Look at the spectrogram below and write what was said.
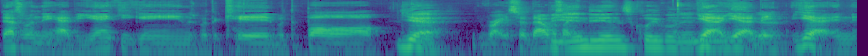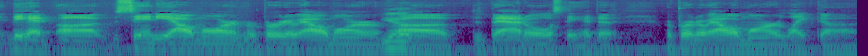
That's when they had the Yankee games with the kid with the ball, Yeah, right? So that the was like Indians, Cleveland Indians. Yeah, yeah, they, yeah, and they had uh, Sandy Alomar and Roberto Alomar. Yep. Uh, the battles. They had the Roberto Alomar. Like, uh,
